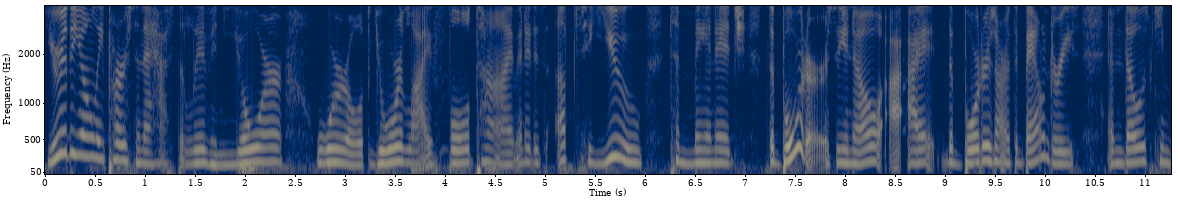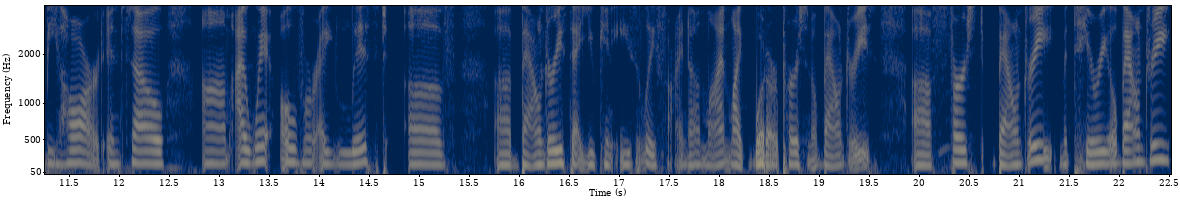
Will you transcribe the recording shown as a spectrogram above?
you're the only person that has to live in your world your life full time and it is up to you to manage the borders you know? I, I the borders are the boundaries and those can be hard. And so um, i went over a list of uh, boundaries that you can easily find online, like what are personal boundaries. Uh, first boundary, material boundary,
